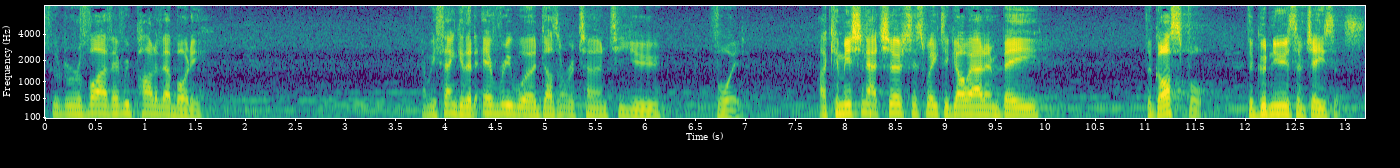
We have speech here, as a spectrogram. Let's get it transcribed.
So it would revive every part of our body. And we thank you that every word doesn't return to you void. I commission our church this week to go out and be the gospel, the good news of Jesus,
